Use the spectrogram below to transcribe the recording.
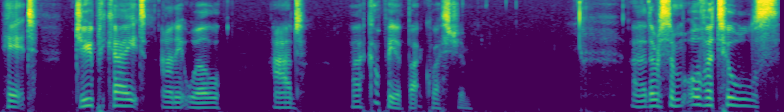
hit duplicate and it will add a copy of that question. Uh, there are some other tools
